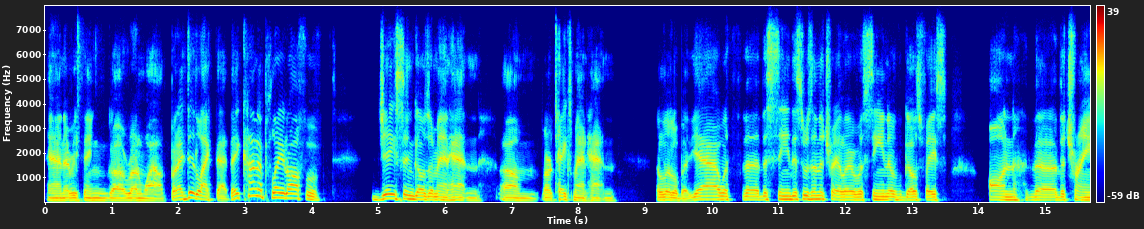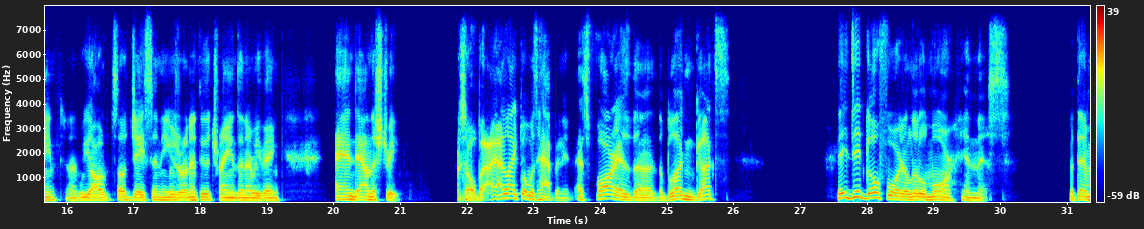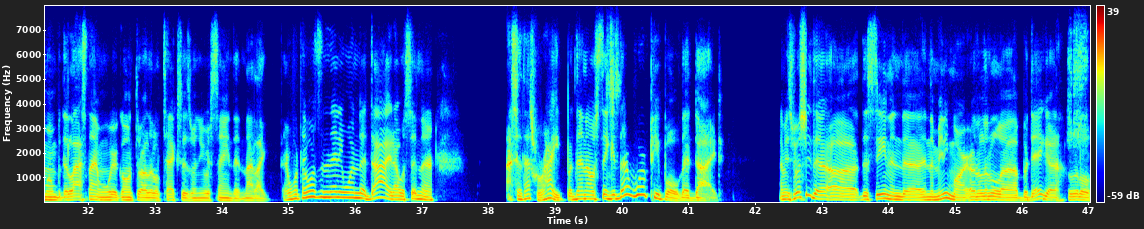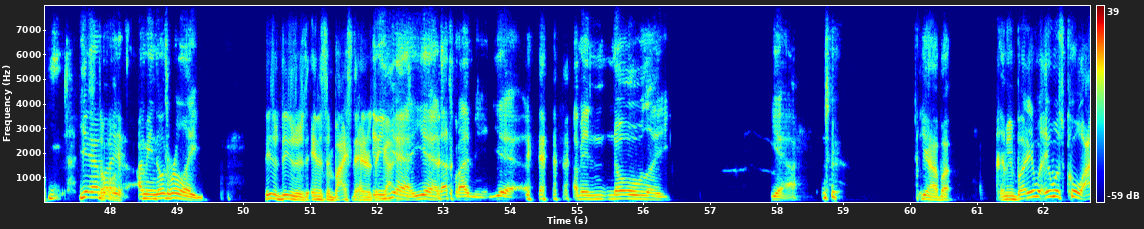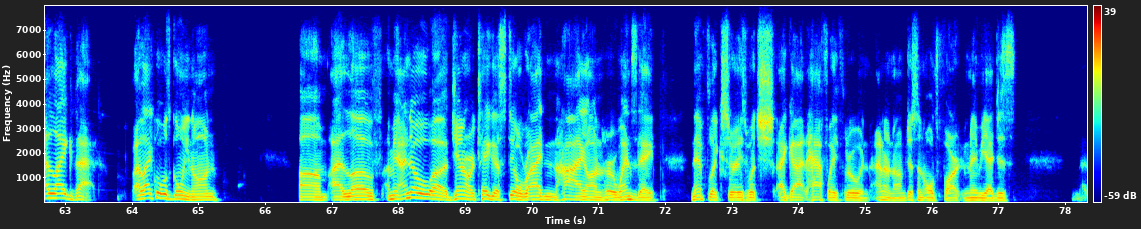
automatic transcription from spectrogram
and everything uh, run wild. But I did like that. They kind of played off of Jason goes to Manhattan um, or takes Manhattan a little bit. Yeah, with the the scene. This was in the trailer. It was scene of Ghostface on the the train. And we all saw Jason. He was running through the trains and everything, and down the street. So, but I, I liked what was happening. As far as the the blood and guts, they did go for it a little more in this. But then when the last night when we were going through our little texts, when you were saying that not like there, there wasn't anyone that died, I was sitting there. I said that's right, but then I was thinking there were people that died. I mean, especially the uh, the scene in the in the mini mart or the little uh, bodega, the little Yeah, but I, I mean, those were like, these are these are just innocent bystanders yeah, yeah, that's what I mean. Yeah. I mean, no, like, yeah. Yeah, but I mean, but it it was cool. I like that. I like what was going on. Um, I love. I mean, I know uh, Jenna Ortega still riding high on her Wednesday Netflix series, which I got halfway through, and I don't know. I'm just an old fart, and maybe I just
